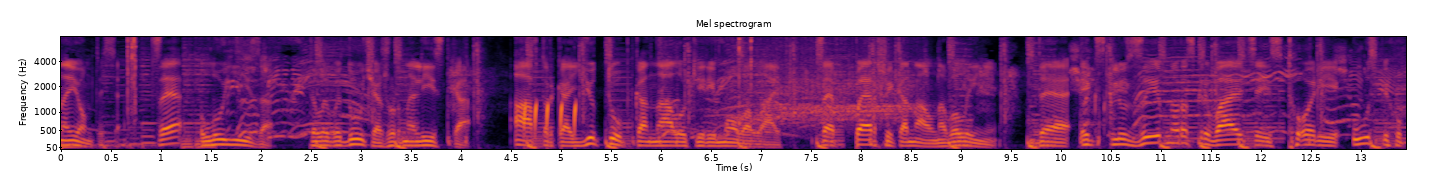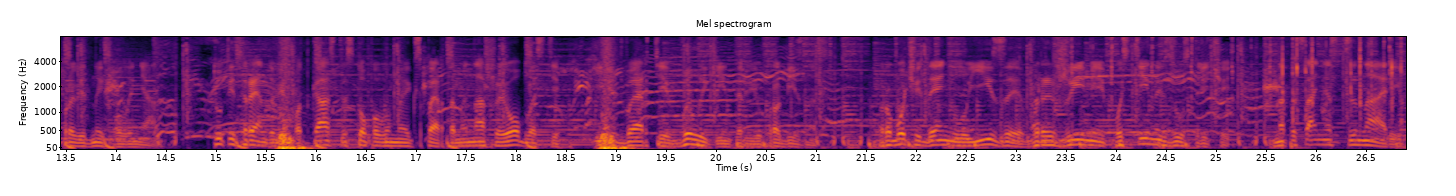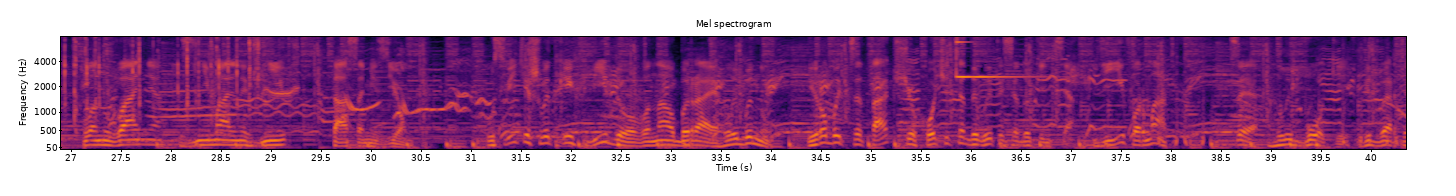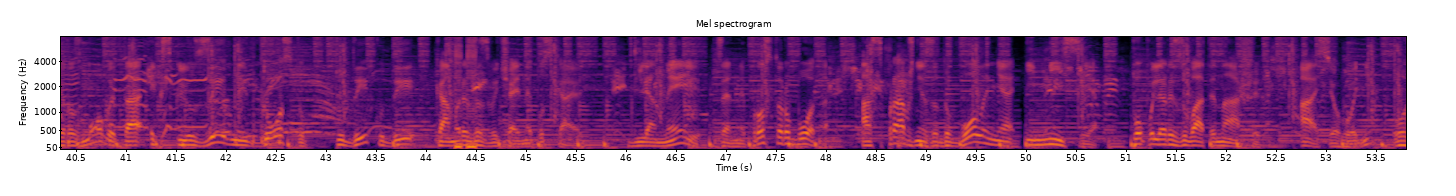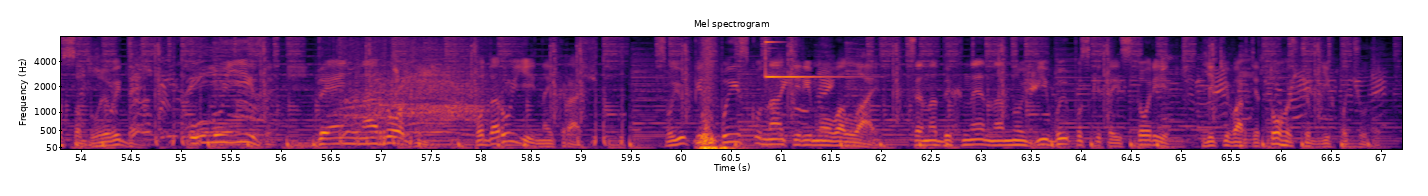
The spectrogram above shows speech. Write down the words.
Знайомтеся, це Луїза, телеведуча журналістка, авторка Ютуб каналу Кірімова Лайф. Це перший канал на Волині, де ексклюзивно розкриваються історії успіху провідних волинян. Тут і трендові подкасти з топовими експертами нашої області, і відверті великі інтерв'ю про бізнес. Робочий день Луїзи в режимі постійних зустрічей, написання сценаріїв, планування, знімальних днів та самі зйомки. У світі швидких відео вона обирає глибину і робить це так, що хочеться дивитися до кінця. Її формат це глибокі, відверті розмови та ексклюзивний доступ туди, куди камери зазвичай не пускають. Для неї це не просто робота, а справжнє задоволення і місія популяризувати наших. А сьогодні особливий день. У Луїзи день народження. Подаруй їй найкраще. Свою підписку на Кірімова Лайф. Це надихне на нові випуски та історії, які варті того, щоб їх почути.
